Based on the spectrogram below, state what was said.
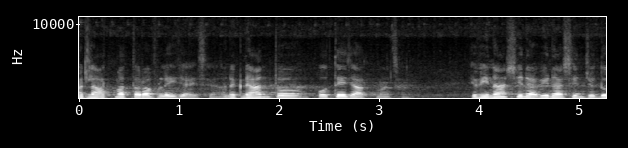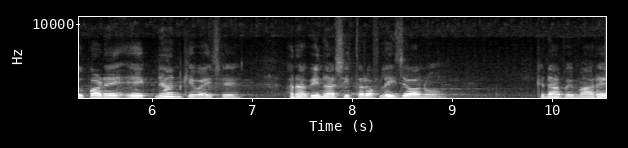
એટલે આત્મા તરફ લઈ જાય છે અને જ્ઞાન તો પોતે જ આત્મા છે. એ વિનાશી ને અવિનાશીને જુદું પાડે એ જ્ઞાન કહેવાય છે. અને અવિનાશી તરફ લઈ જવાનું કે ના ભાઈ મારે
